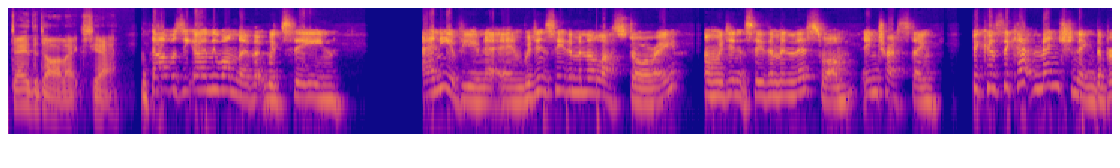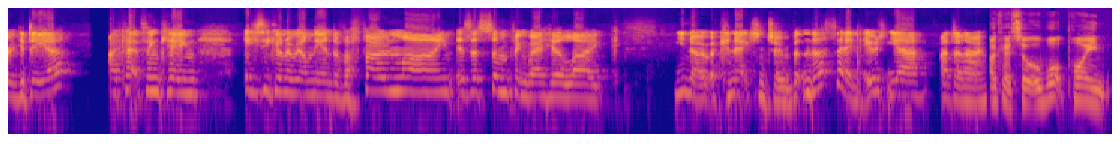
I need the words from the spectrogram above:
Day of the Daleks, yeah. that was the only one though that we'd seen any of unit in. We didn't see them in the last story, and we didn't see them in this one. Interesting. Because they kept mentioning the Brigadier. I kept thinking, is he going to be on the end of a phone line? Is there something where he'll like, you know, a connection to him? But nothing. It was, yeah, I don't know. Okay, so at what point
